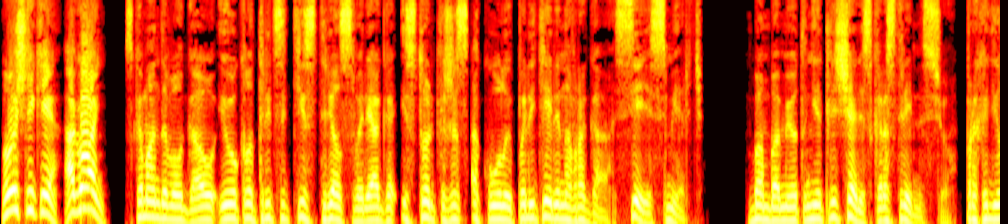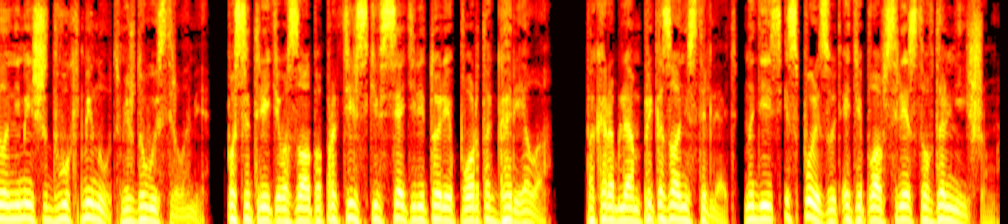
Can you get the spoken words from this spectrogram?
«Лучники, огонь!» — скомандовал Гау, и около тридцати стрел с варяга и столько же с акулы полетели на врага, сея смерть. Бомбометы не отличались скорострельностью. Проходило не меньше двух минут между выстрелами. После третьего залпа практически вся территория порта горела. По кораблям приказал не стрелять, надеясь использовать эти плавсредства в дальнейшем.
